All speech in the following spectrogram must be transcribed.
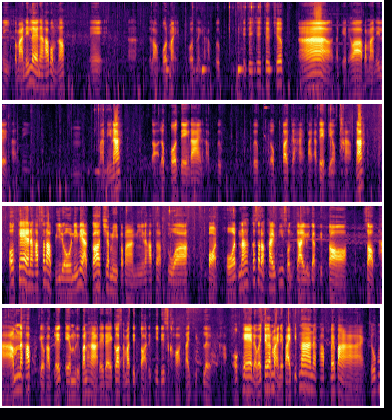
นี่ประมาณนี้เลยนะครับผมเนาะนี่อ่าจะ ลองโพสใหม่โพสหนึ่งนะครับปุ๊บชึบชึบชึบชึบชึบอ่าสังเกตได้ว่าประมาณนี้เลยครับนี่มประมาณนี้นะก็ลบโพสเองได้นะครับปุ๊บปุ๊บลบก็จะหายไปอัปเดตเรียวไทม์นะโอเคนะครับสำหรับวิดีโอนี้เนี่ยก็จะมีประมาณนี้นะครับสำหรับตัวบอร์ดโพสนะก็สำหรับใครที่สนใจหรืออยากติดต่อสอบถามนะครับ เกี่ยวกับเลดเอ็มหรือปัญหาใดๆ ก็สามารถติดต่อได้ที่ Discord ใต้คลิปเลยนะครับ โอเค เดี๋ยวไว้เจอกันใหม่ในปลายคลิปหน้านะครับ บ๊ายบาย จุ๊ม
